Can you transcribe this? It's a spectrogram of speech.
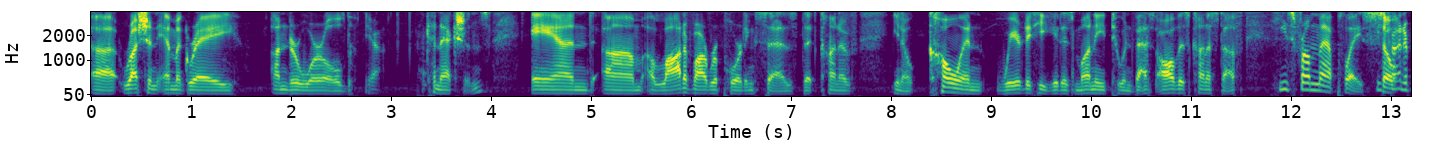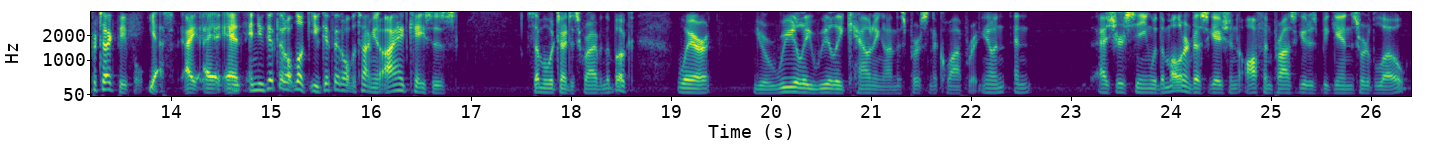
uh, Russian emigre underworld Yeah. connections. And um, a lot of our reporting says that kind of, you know, Cohen, where did he get his money to invest? All this kind of stuff. He's from that place. He's so trying to protect people. Yes, I, I, and, and, and you get that. all- Look, you get that all the time. You know, I had cases, some of which I describe in the book, where you're really, really counting on this person to cooperate. You know, and, and as you're seeing with the Mueller investigation, often prosecutors begin sort of low,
